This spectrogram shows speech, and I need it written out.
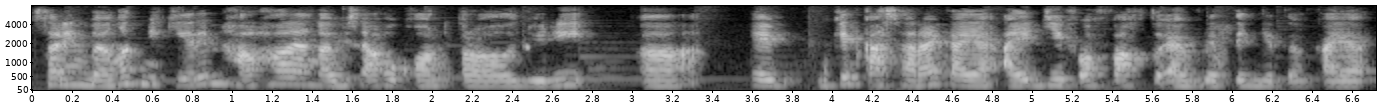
sering banget mikirin hal-hal yang nggak bisa aku kontrol. Jadi eh, kayak mungkin kasarnya kayak I give a fuck to everything gitu. Kayak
